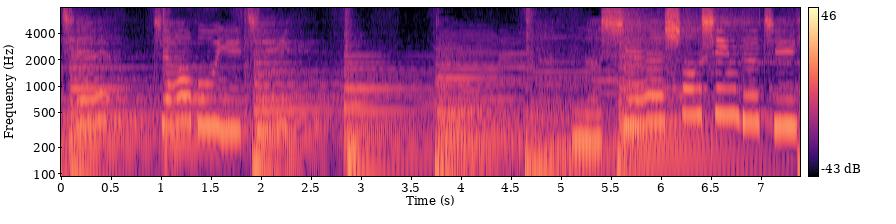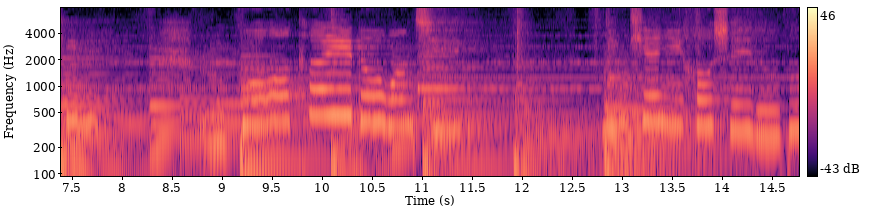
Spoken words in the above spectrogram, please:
天脚步已经那些伤心的记忆如果可以都忘记明天以后谁都不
